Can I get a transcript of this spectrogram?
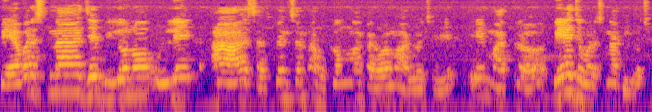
બે વર્ષના જે બિલોનો ઉલ્લેખ આ સસ્પેન્શનના હુકમમાં કરવામાં આવ્યો છે, એ માત્ર બે જ વર્ષના બિલો છે.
